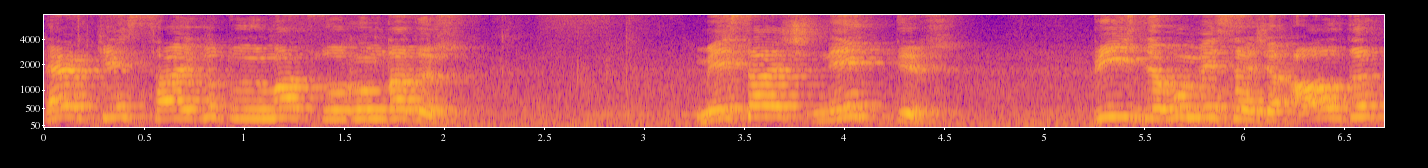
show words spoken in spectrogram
herkes saygı duymak zorundadır. Mesaj nettir. Biz de bu mesajı aldık.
